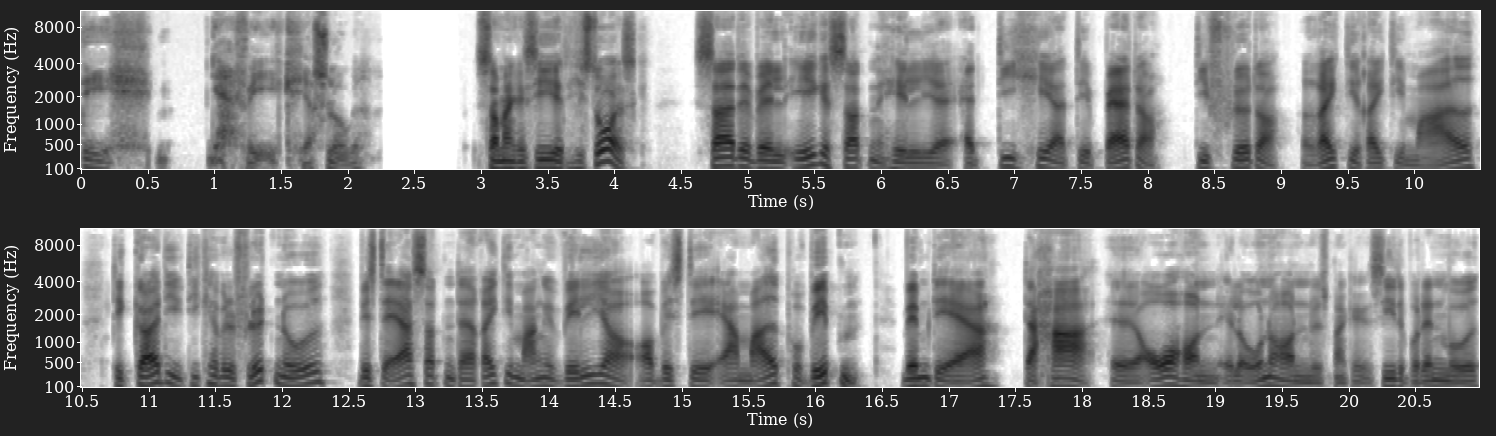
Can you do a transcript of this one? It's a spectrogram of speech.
det, jeg ved ikke, jeg slukket. Så man kan sige, at historisk, så er det vel ikke sådan, Helge, at de her debatter de flytter rigtig, rigtig meget. Det gør de, de kan vel flytte noget, hvis det er sådan, der er rigtig mange vælgere, og hvis det er meget på vippen, hvem det er, der har øh, overhånden eller underhånden, hvis man kan sige det på den måde.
